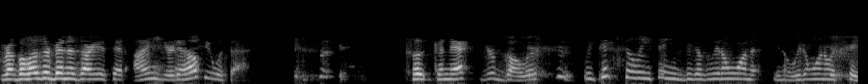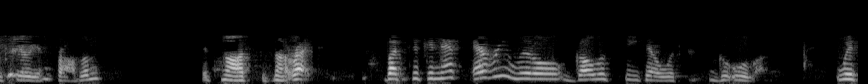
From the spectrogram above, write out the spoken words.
Rabbi Lezer ben Azariah said, I'm here to help you with that. So connect your Gullus. We pick silly things because we don't want to, you know, we don't want to say serious problems. It's not, it's not right. But to connect every little Gullus detail with Geula, with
